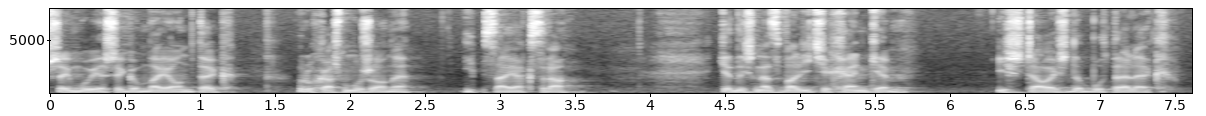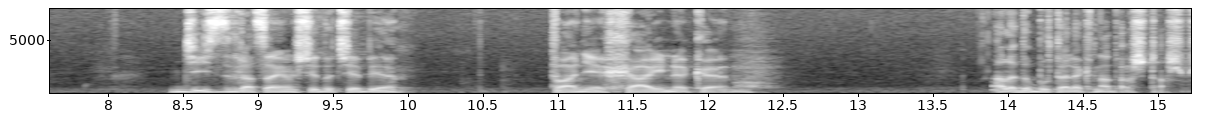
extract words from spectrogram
przejmujesz jego majątek, ruchasz mu żonę i psa jak sra. Kiedyś nazwali cię Henkiem i szczałeś do butelek. Dziś zwracają się do ciebie panie Heineken. Ale do butelek nadal szczasz.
